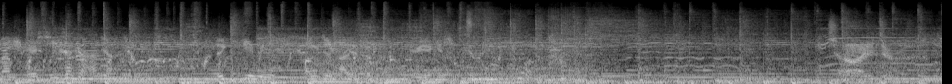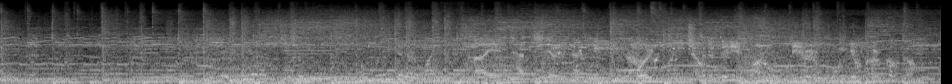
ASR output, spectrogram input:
난 배신자가 아니야. 느낌이 방전하였다. 뒤에 계신다. 잘 들어. 나의 자치령이다. 옳든 적들이 바로 우리를 공격할 건가?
